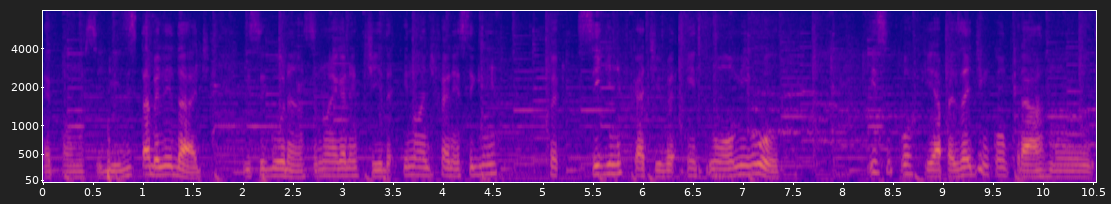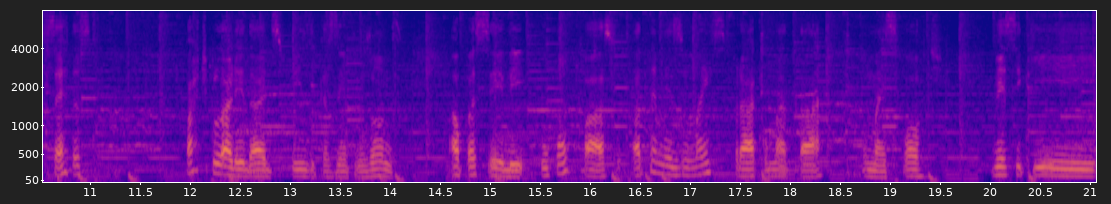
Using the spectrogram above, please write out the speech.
é como se diz, estabilidade e segurança não é garantida e não há diferença significativa entre um homem e o outro. Isso porque, apesar de encontrarmos certas particularidades físicas entre os homens, ao perceber o fácil, até mesmo mais fraco, matar o mais forte, vê-se que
